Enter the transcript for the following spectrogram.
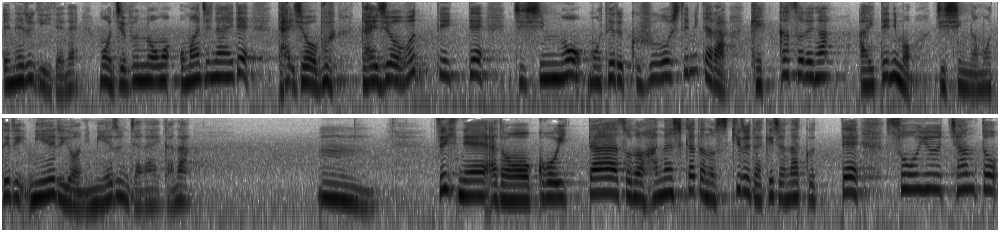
エネルギーでね、もう自分のおまじないで、大丈夫、大丈夫って言って、自信を持てる工夫をしてみたら、結果それが相手にも自信が持てる、見えるように見えるんじゃないかな。うん。ぜひね、あの、こういったその話し方のスキルだけじゃなくって、そういうちゃんと、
